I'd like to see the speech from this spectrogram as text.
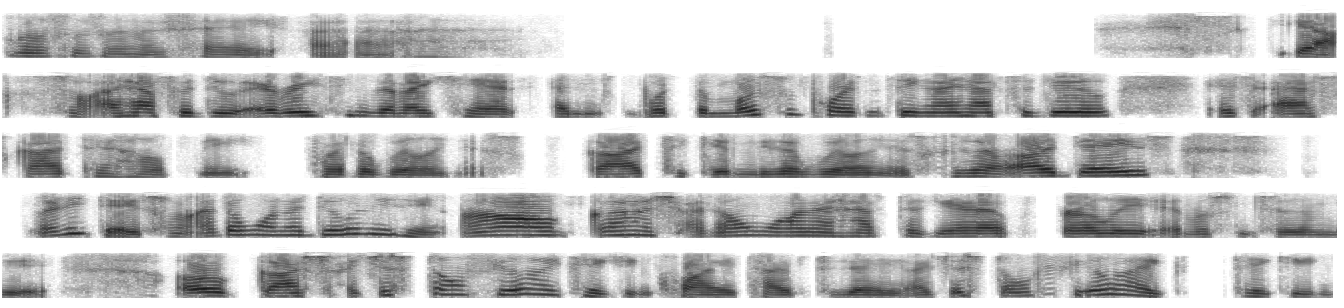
what else was I going to say? Uh, yeah, so I have to do everything that I can. And what the most important thing I have to do is ask God to help me for the willingness. God to give me the willingness. Because there are days, many days, when I don't want to do anything. Oh, gosh, I don't want to have to get up early and listen to the meeting. Oh, gosh, I just don't feel like taking quiet time today. I just don't feel like taking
